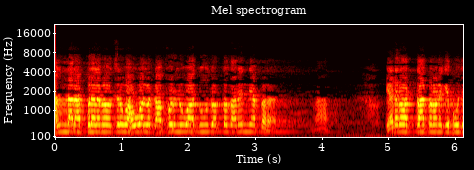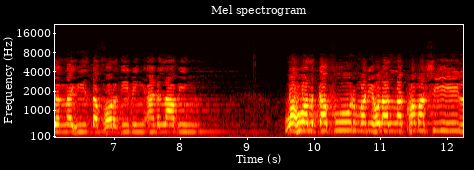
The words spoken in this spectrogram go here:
আল্লাহ রাব্বুল আলামিন বলছেন, ওয়াহুয়াল গাফুরুল ওয়াদুদ অর্থ জানেননি আপনারা? না। এটার অর্থ আপনারা অনেকে বুঝেন না he is the forgiving and loving ওয়াহুয়াল গাফুর মানে হলো আল্লাহ ক্ষমাশীল।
